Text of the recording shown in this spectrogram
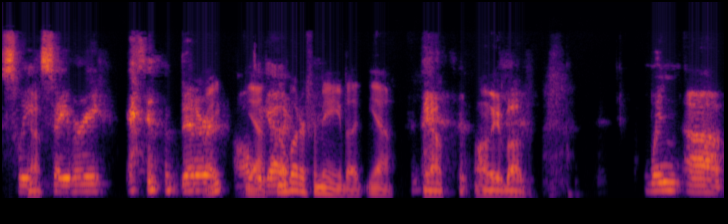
Sweet, Yeah. savory, bitter, Right? all yeah. together. No butter for me, but yeah. yeah, all the above. when uh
